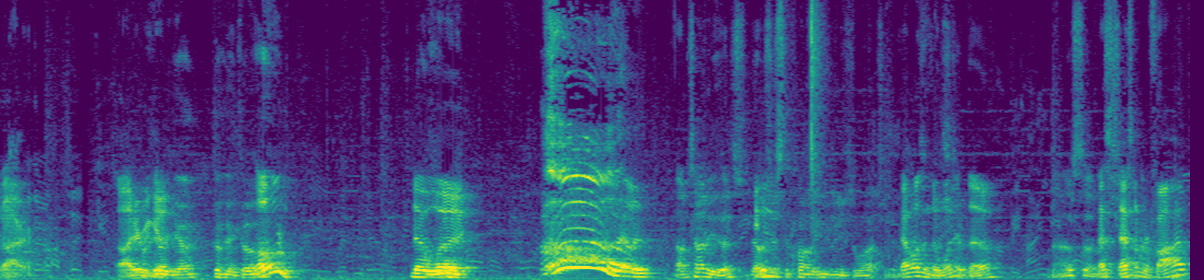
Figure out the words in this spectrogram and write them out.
Alright. Oh, here we Here go. we go. Go ahead, Kobe. Oh! No way. Oh! Was, I'm telling you, that's, that was just the quality you used to watch. it. that wasn't to win it though. No, that's, That's that's number five.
